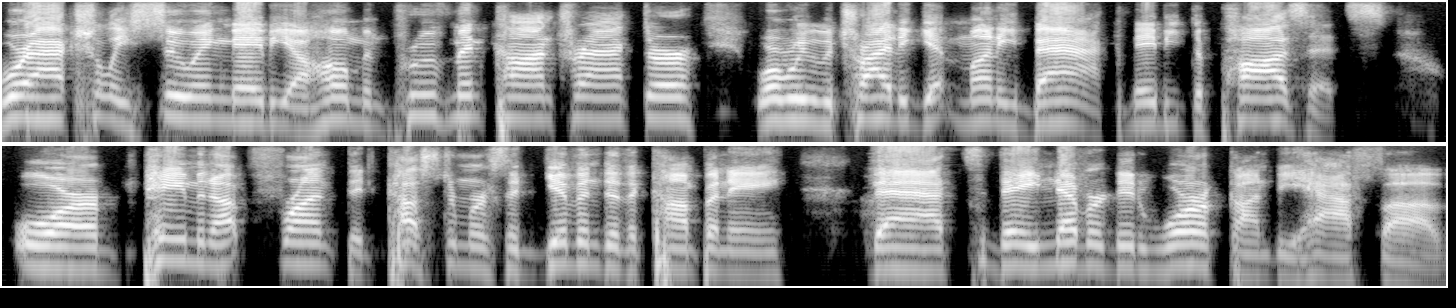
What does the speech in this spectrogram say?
we're actually suing maybe a home improvement contractor where we would try to get money back, maybe deposits or payment up front that customers had given to the company that they never did work on behalf of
